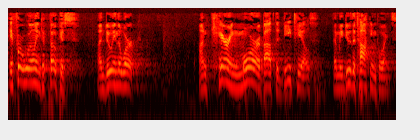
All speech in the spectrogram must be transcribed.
If we're willing to focus on doing the work, on caring more about the details than we do the talking points,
